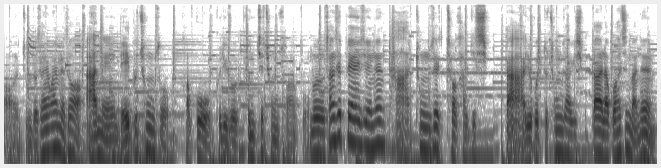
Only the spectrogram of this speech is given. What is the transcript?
어, 좀더 사용하면서 안에 내부 청소하고 그리고 본체 청소하고 뭐 상세 페이지에는 다 청세처 가기 쉽 다 이것도 청소하기 쉽다라고 하지만은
